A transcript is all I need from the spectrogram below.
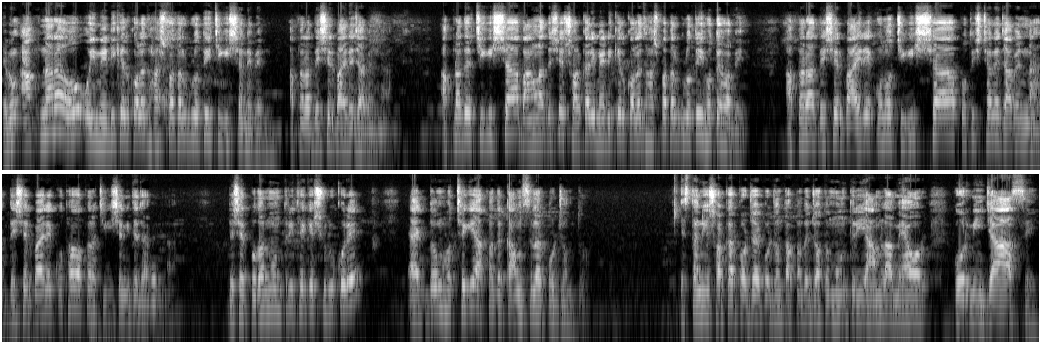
এবং আপনারাও ওই মেডিকেল কলেজ হাসপাতালগুলোতেই চিকিৎসা নেবেন। আপনারা দেশের বাইরে যাবেন না। আপনাদের চিকিৎসা বাংলাদেশের সরকারি মেডিকেল কলেজ হাসপাতালগুলোতেই হতে হবে। আপনারা দেশের বাইরে কোনো চিকিৎসা প্রতিষ্ঠানে যাবেন না। দেশের বাইরে কোথাও আপনারা চিকিৎসা নিতে যাবেন না। দেশের প্রধানমন্ত্রী থেকে শুরু করে একদম হচ্ছে গিয়ে আপনাদের কাউন্সিলর পর্যন্ত। স্থানীয় সরকার পর্যায় পর্যন্ত আপনাদের যত মন্ত্রী, আমলা মেয়র কর্মী যা আছে,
